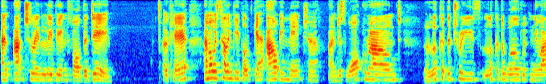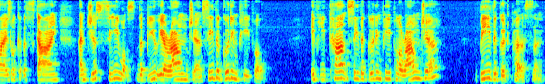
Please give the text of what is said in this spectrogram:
and actually living for the day Okay, I'm always telling people get out in nature and just walk around, look at the trees, look at the world with new eyes, look at the sky, and just see what's the beauty around you and see the good in people. If you can't see the good in people around you, be the good person.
